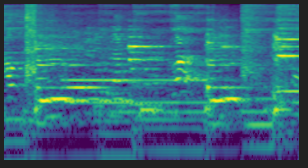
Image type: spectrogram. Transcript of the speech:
好一二三四五六七八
